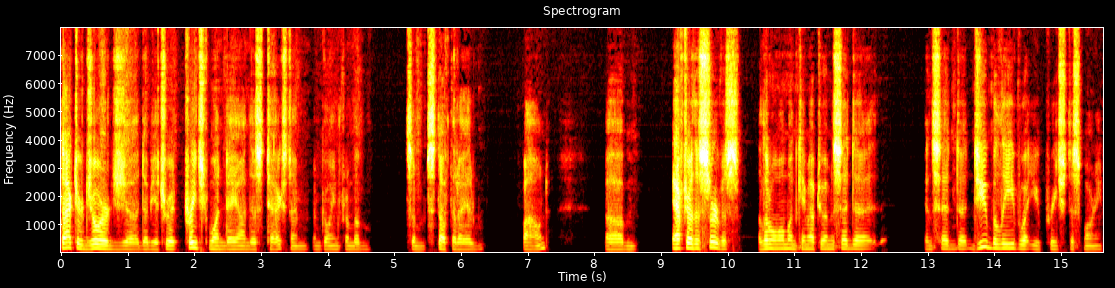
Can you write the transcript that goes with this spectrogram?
Dr. George uh, W. Truett preached one day on this text. I'm, I'm going from a some stuff that I had found. Um, after the service, a little woman came up to him and said, uh, "and said, uh, Do you believe what you preached this morning?"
